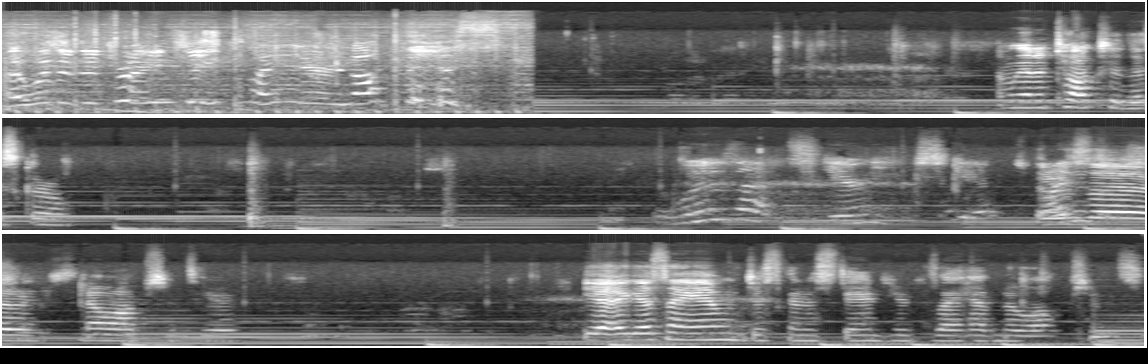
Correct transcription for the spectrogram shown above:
I wanted to try and change my hair, not this. I'm gonna talk to this girl. What is that scary sketch? There's uh, no options here. Yeah, I guess I am just gonna stand here because I have no options.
